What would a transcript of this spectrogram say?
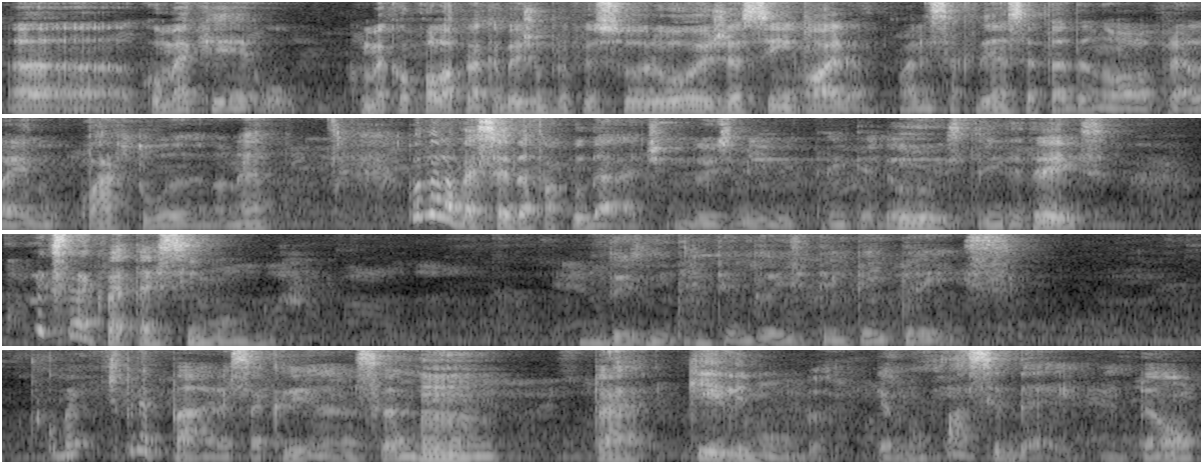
uh, como é que como é que eu coloco na cabeça de um professor hoje assim, olha, olha essa criança está dando aula para ela aí no quarto ano, né? Quando ela vai sair da faculdade, em 2032, 33, como é que será que vai estar esse mundo? em 2032 e 33. Como é que gente prepara essa criança hum. para aquele mundo? Eu não faço ideia. Então,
